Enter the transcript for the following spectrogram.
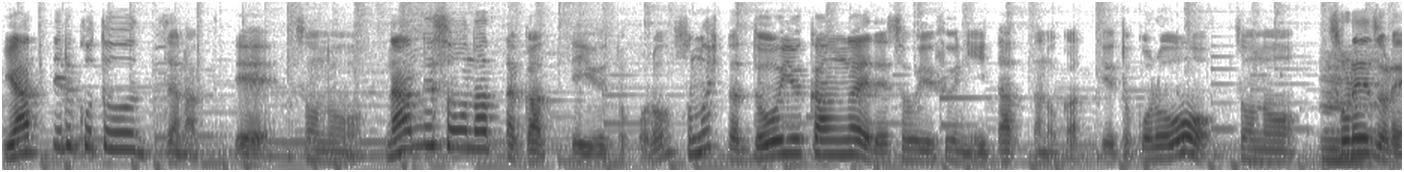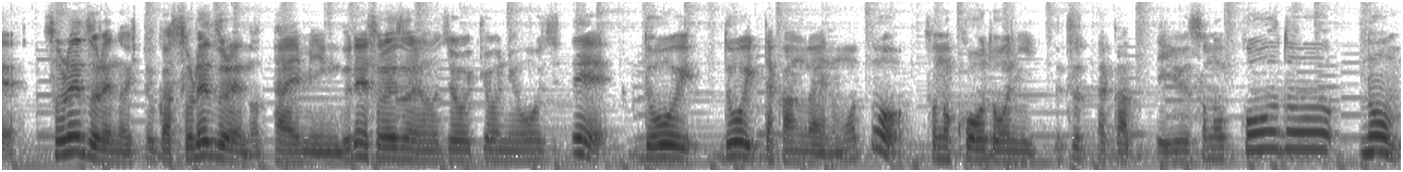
やってることじゃなくて、その、なんでそうなったかっていうところ、その人はどういう考えでそういうふうに至ったのかっていうところを、そのう、ん。それぞれ、それぞれの人がそれぞれのタイミングで、それぞれの状況に応じて、どうい、どういった考えのもと、その行動に移ったかっていう、その行動の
